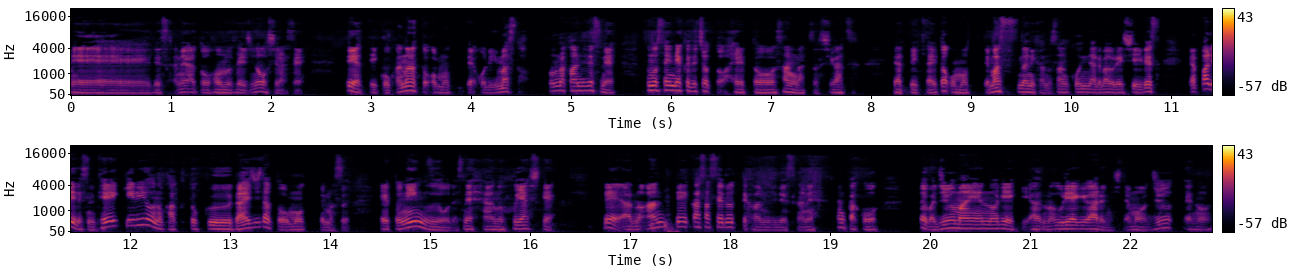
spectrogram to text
えー、ですかね。あと、ホームページのお知らせでやっていこうかなと思っておりますと。そんな感じですね。その戦略でちょっと、えっ、ー、と、3月、4月、やっていきたいと思ってます。何かの参考になれば嬉しいです。やっぱりですね、定期利用の獲得大事だと思ってます。えっ、と、人数をですね、あの、増やして、で、あの、安定化させるって感じですかね。なんかこう、例えば10万円の利益、あの、売り上げがあるにしても、10、あの、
